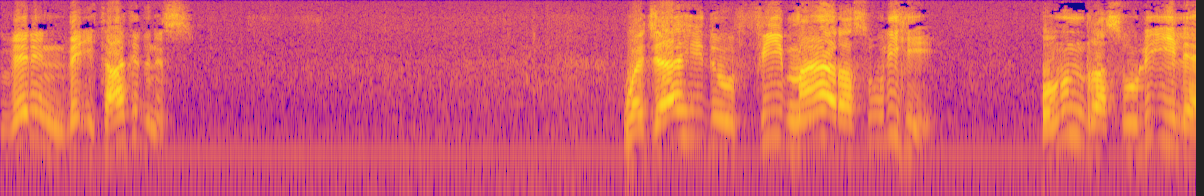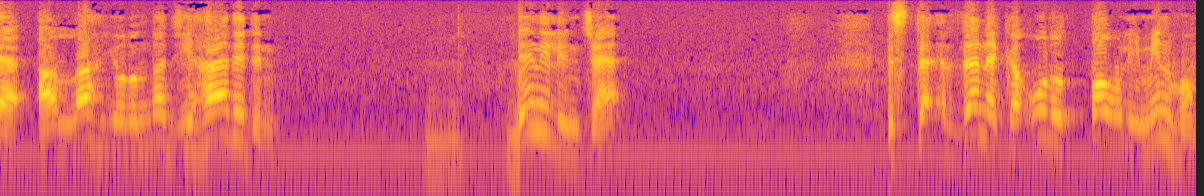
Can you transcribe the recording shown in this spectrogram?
verin ve itaat ediniz. Cahidu fi ma rasulihi onun Resulü ile Allah yolunda cihad edin denilince İstezeneke ulut tavli minhum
